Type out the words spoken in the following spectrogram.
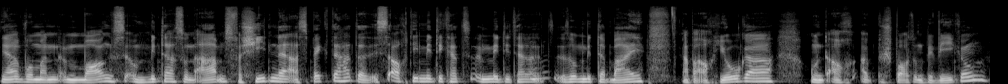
ja, wo man morgens und mittags und abends verschiedene Aspekte hat. Da ist auch die Meditation Meditation mit dabei, aber auch Yoga und auch äh, Sport und Bewegung.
